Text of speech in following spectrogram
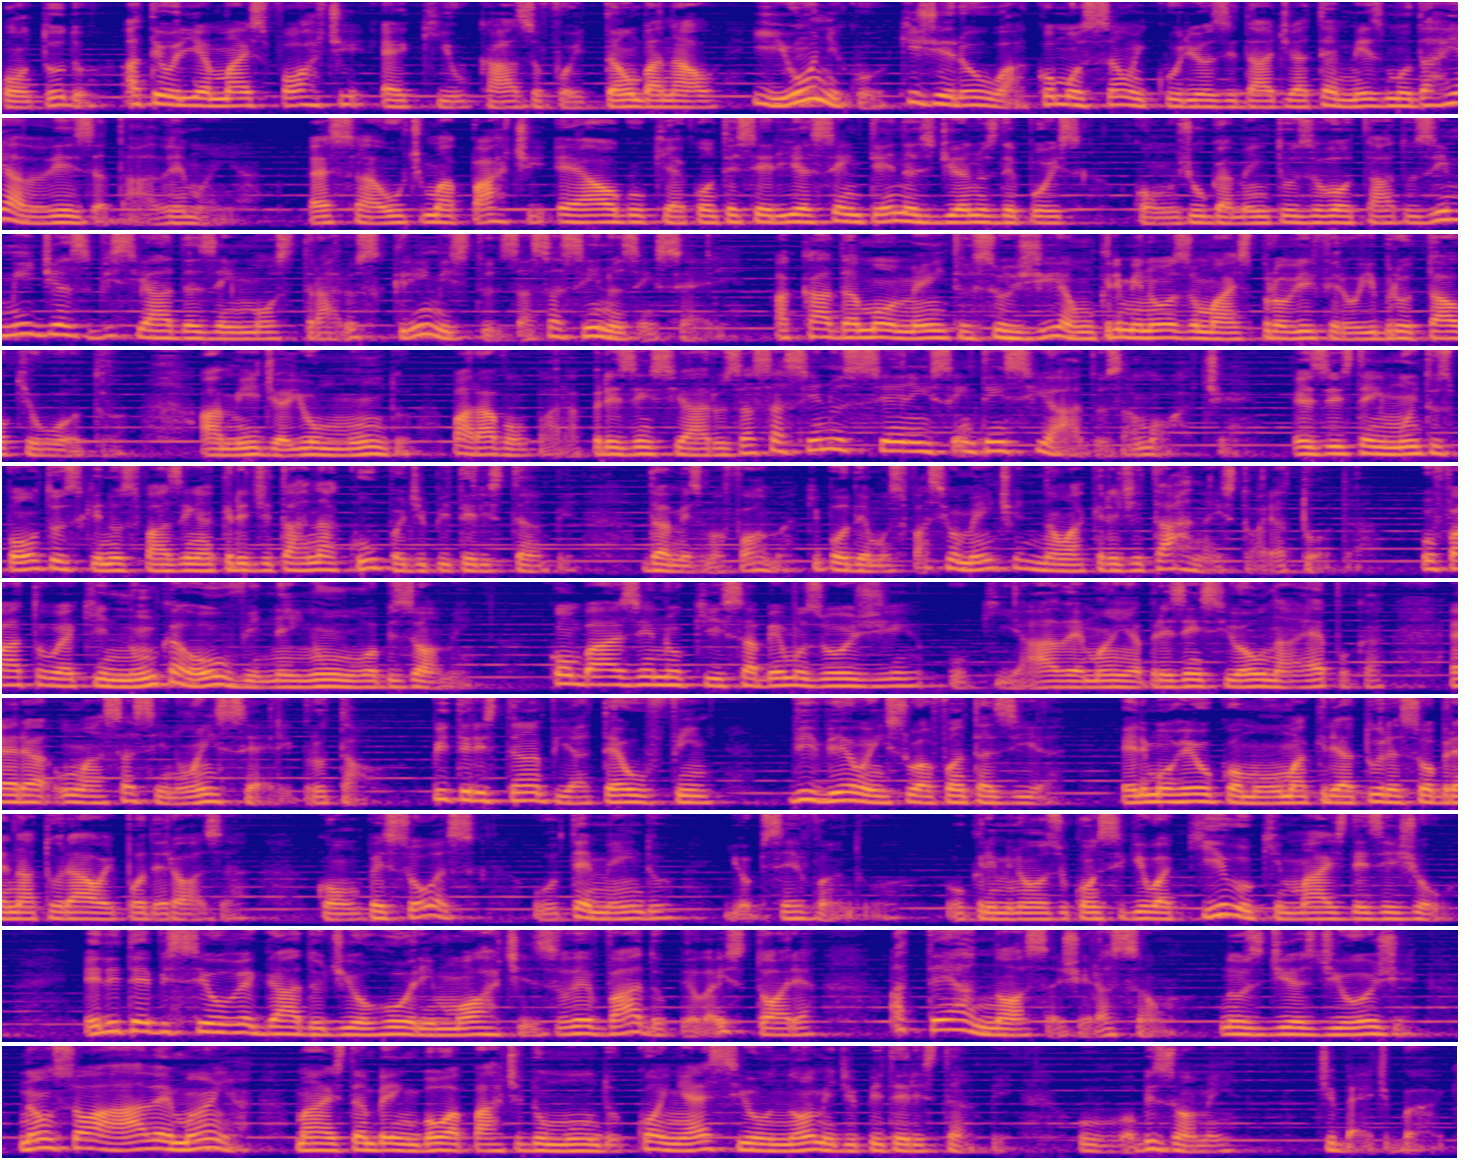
Contudo, a teoria mais forte é que o caso foi tão banal e único que gerou a comoção e curiosidade até mesmo da realeza da Alemanha. Essa última parte é algo que aconteceria centenas de anos depois, com julgamentos lotados e mídias viciadas em mostrar os crimes dos assassinos em série. A cada momento surgia um criminoso mais prolífero e brutal que o outro. A mídia e o mundo paravam para presenciar os assassinos serem sentenciados à morte. Existem muitos pontos que nos fazem acreditar na culpa de Peter Stump, da mesma forma que podemos facilmente não acreditar na história toda. O fato é que nunca houve nenhum lobisomem. Com base no que sabemos hoje, o que a Alemanha presenciou na época era um assassino em série brutal. Peter Stump, até o fim, viveu em sua fantasia. Ele morreu como uma criatura sobrenatural e poderosa, com pessoas o temendo e observando-o. O criminoso conseguiu aquilo que mais desejou. Ele teve seu legado de horror e mortes levado pela história até a nossa geração. Nos dias de hoje, não só a Alemanha, mas também boa parte do mundo conhece o nome de Peter Stump, o lobisomem de Bedburg.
